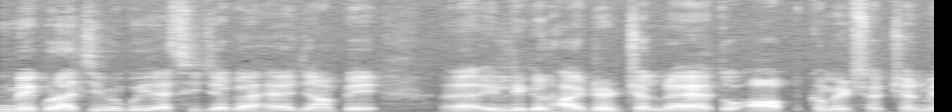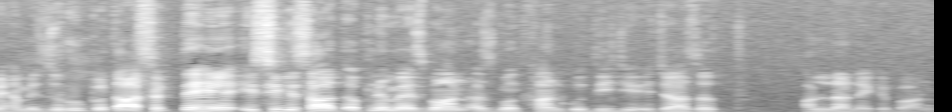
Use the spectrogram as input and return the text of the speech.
में कराची में कोई ऐसी जगह है जहाँ पे इलीगल हाइड्रेंट चल रहा है तो आप कमेंट सेक्शन में हमें ज़रूर बता सकते हैं। इसी के साथ अपने मेज़बान अजमत खान को दीजिए इजाज़त। अल्लाह ने के बाद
